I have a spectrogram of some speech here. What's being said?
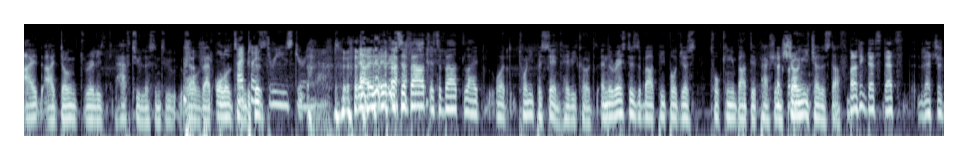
I I don't really have to listen to all of that all of the I time play because threes during that. yeah, it, it- it's about it's about like what twenty percent heavy code, and the rest is about people just talking about their passion, showing each other stuff. But I think that's that's that just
